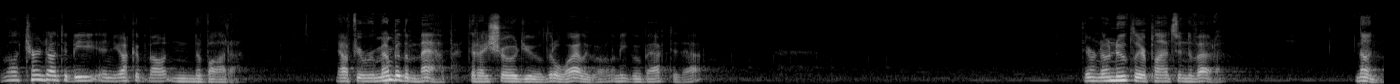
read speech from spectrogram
Well, it turned out to be in Yucca Mountain, Nevada. Now, if you remember the map that I showed you a little while ago, let me go back to that. There are no nuclear plants in Nevada. None.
